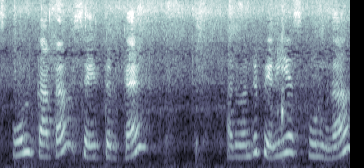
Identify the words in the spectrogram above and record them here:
ஸ்பூன் காட்டம் சேர்த்துருக்கேன். அது வந்து பெரிய ஸ்பூன் தான்.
